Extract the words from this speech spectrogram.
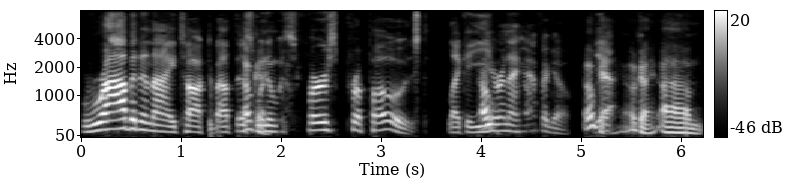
Robin and I talked about this okay. when it was first proposed, like a year oh. and a half ago. Okay, yeah. okay. Um,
